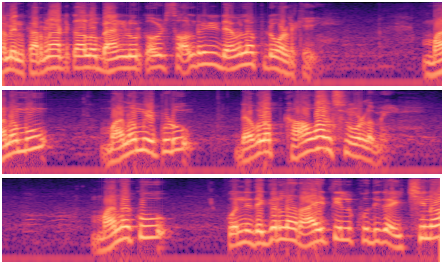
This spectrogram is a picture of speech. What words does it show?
ఐ మీన్ కర్ణాటకలో బెంగళూరు కావచ్చు ఆల్రెడీ డెవలప్డ్ వాళ్ళకి. మనము మనము ఇప్పుడు డెవలప్ కావాల్సిన వాళ్ళమే. మనకు కొన్ని దగ్గరలో రాయితీలు కొద్దిగా ఇచ్చినా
